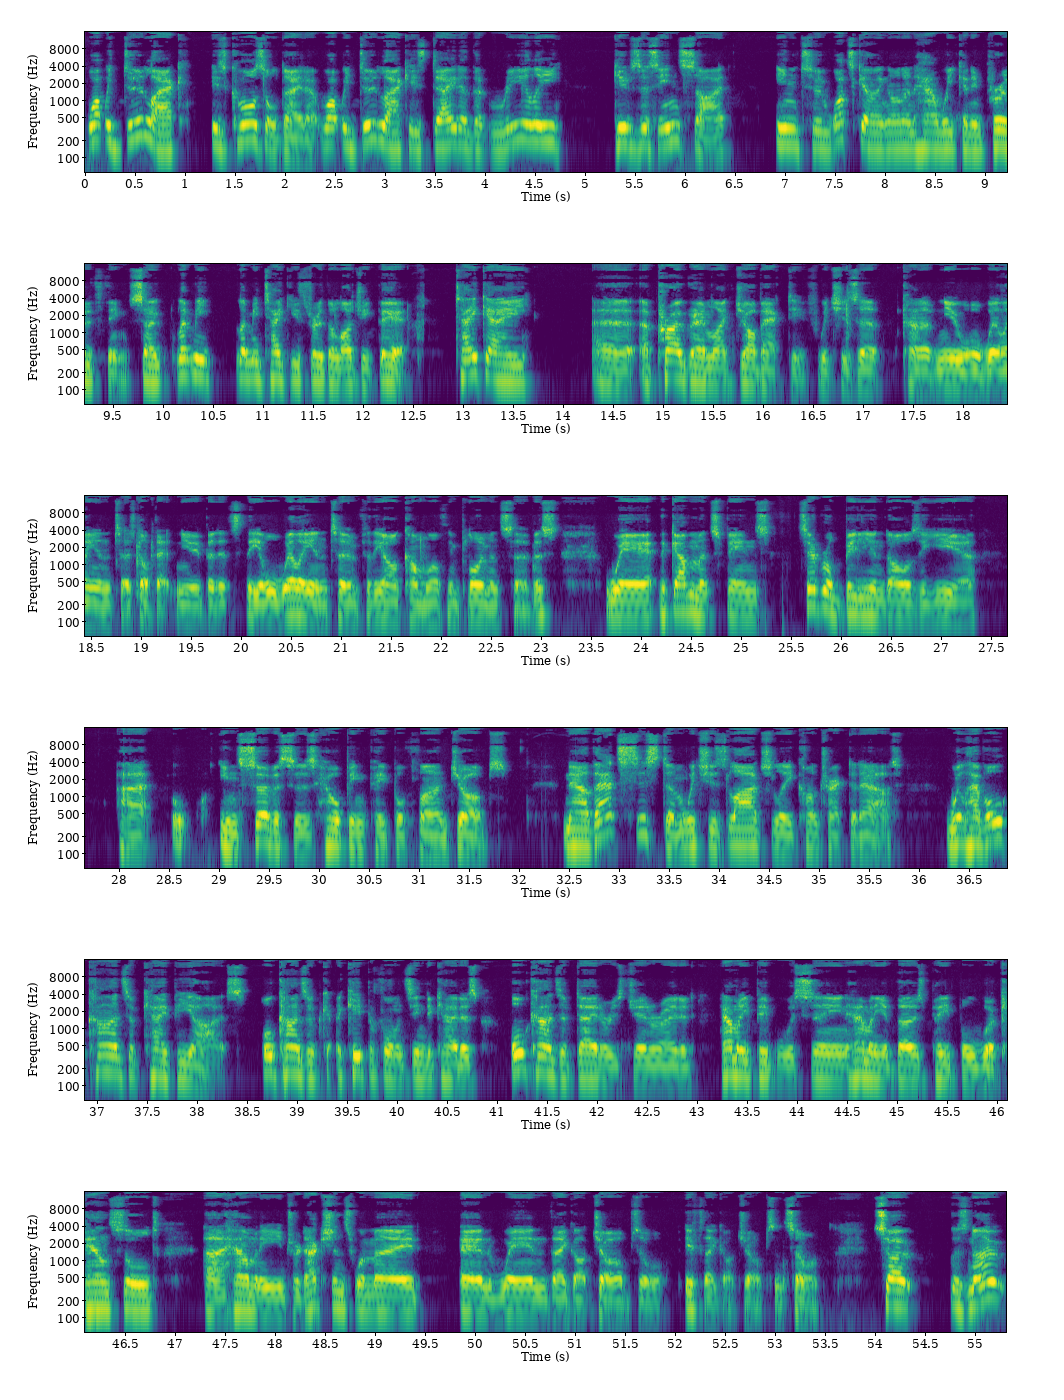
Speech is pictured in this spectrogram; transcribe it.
What we do lack is causal data. What we do lack is data that really gives us insight into what's going on and how we can improve things. So let me let me take you through the logic there. Take a uh, a program like Job Active, which is a kind of new Orwellian. It's not that new, but it's the Orwellian term for the old Commonwealth Employment Service, where the government spends several billion dollars a year uh, in services helping people find jobs. Now, that system, which is largely contracted out, will have all kinds of KPIs, all kinds of key performance indicators, all kinds of data is generated. How many people were seen? How many of those people were counselled? Uh, how many introductions were made? And when they got jobs or if they got jobs and so on. So there's no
